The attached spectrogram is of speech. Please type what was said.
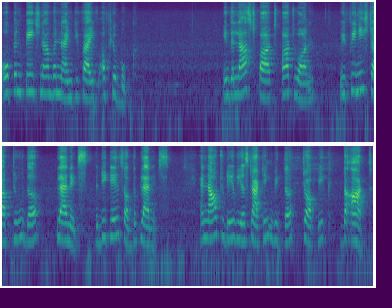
open page number 95 of your book. In the last part, part 1, we finished up to the planets, the details of the planets. And now today we are starting with the topic the earth.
